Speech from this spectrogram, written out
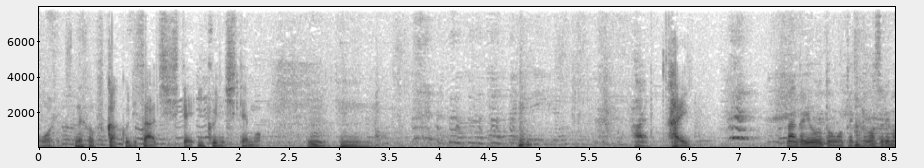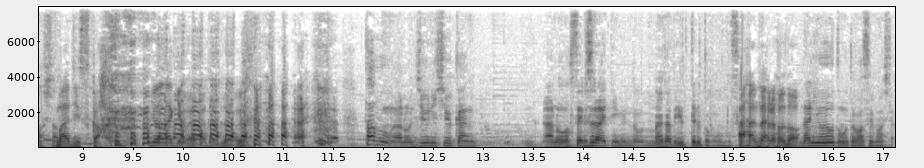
思いますね、その深くリサーチしていくにしても。うん。うんはい。はい。なんか言おうと思ったけど忘れました、マジっすか？言わなければよかった多分あの12週間あのセールスライティングの中で言ってると思うんですけどあなるほど。何を言おうと思って忘れました？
